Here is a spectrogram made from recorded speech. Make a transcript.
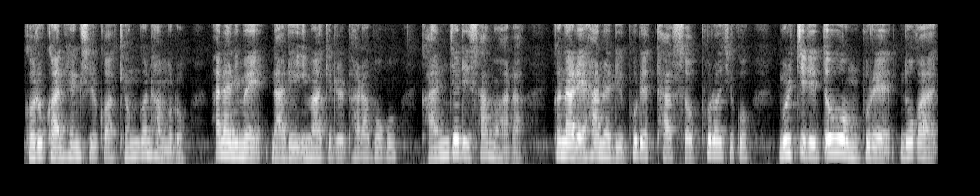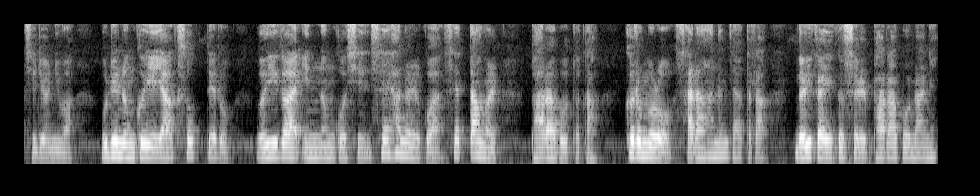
거룩한 행실과 경건함으로 하나님의 날이 임하기를 바라보고 간절히 사모하라. 그날에 하늘이 불에 타서 풀어지고 물질이 뜨거운 불에 녹아지려니와 우리는 그의 약속대로 의가 있는 곳인 새 하늘과 새 땅을 바라보도다. 그러므로 사랑하는 자들아 너희가 이것을 바라보나니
